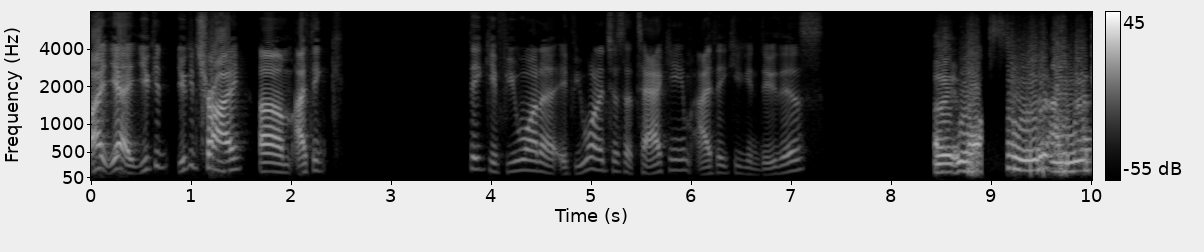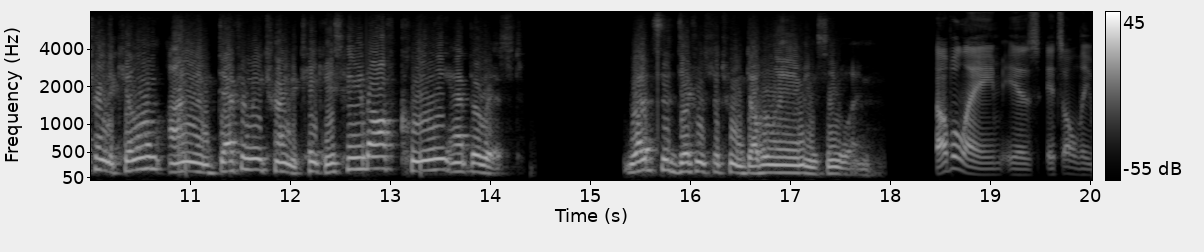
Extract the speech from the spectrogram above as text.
All right, yeah, you could you could try. Um, I think I think if you wanna if you wanna just attack him, I think you can do this. All right, well, I am not trying to kill him. I am definitely trying to take his hand off cleanly at the wrist. What's the difference between double aim and single aim? Double aim is it's only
